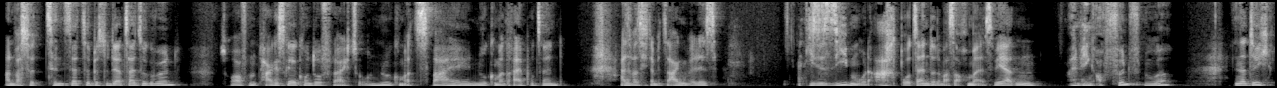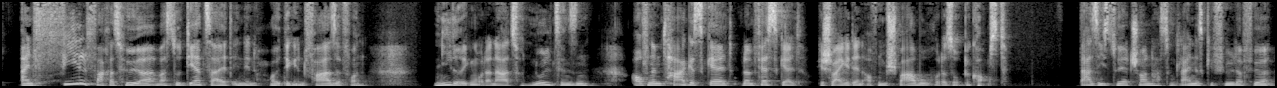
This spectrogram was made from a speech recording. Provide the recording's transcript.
An was für Zinssätze bist du derzeit so gewöhnt? So auf einem Tagesgeldkonto vielleicht so 0,2, 0,3 Prozent. Also was ich damit sagen will ist, diese sieben oder acht Prozent oder was auch immer es werden, meinetwegen auch fünf nur, ist natürlich ein Vielfaches höher, was du derzeit in den heutigen Phase von niedrigen oder nahezu Nullzinsen auf einem Tagesgeld oder einem Festgeld, geschweige denn auf einem Sparbuch oder so bekommst. Da siehst du jetzt schon, hast du ein kleines Gefühl dafür,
